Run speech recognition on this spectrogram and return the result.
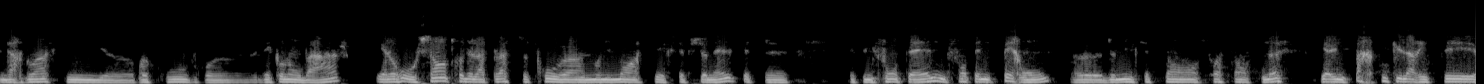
une ardoise qui euh, recouvre euh, des colombages. Et alors au centre de la place se trouve un monument assez exceptionnel. C'est euh, une fontaine, une fontaine Perron de 1769. Il y a une particularité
